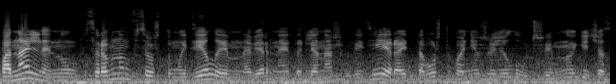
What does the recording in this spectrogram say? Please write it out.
банально, но все равно все, что мы делаем, наверное, это для наших детей ради того, чтобы они жили лучше. И многие сейчас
